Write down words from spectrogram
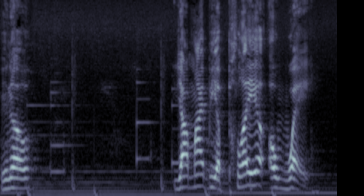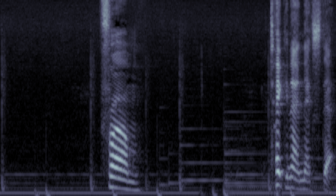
You know, y'all might be a player away from taking that next step.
